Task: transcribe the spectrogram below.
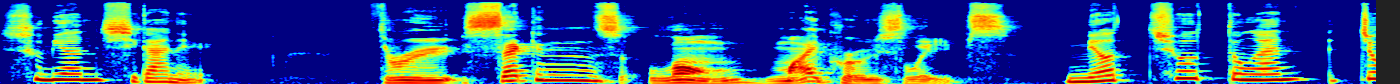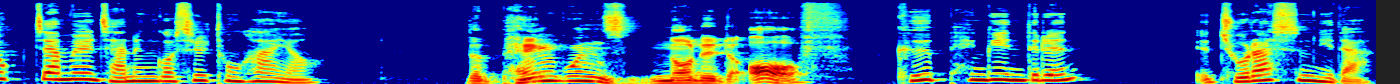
수면 시간을 through seconds long micro sleeps. 몇 초 동안 쪽잠을 자는 것을 통하여 The penguins nodded off 그 펭귄들은 졸았습니다.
